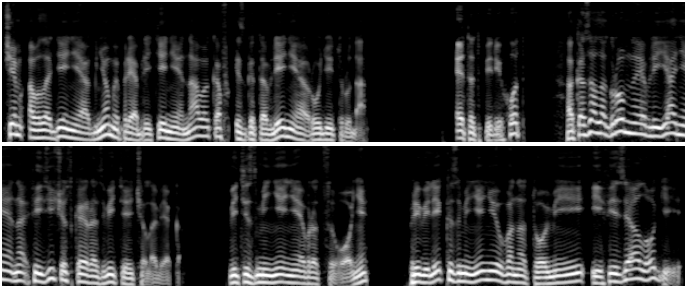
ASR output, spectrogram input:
чем овладение огнем и приобретение навыков изготовления орудий труда. Этот переход оказал огромное влияние на физическое развитие человека, ведь изменения в рационе привели к изменению в анатомии и физиологии.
